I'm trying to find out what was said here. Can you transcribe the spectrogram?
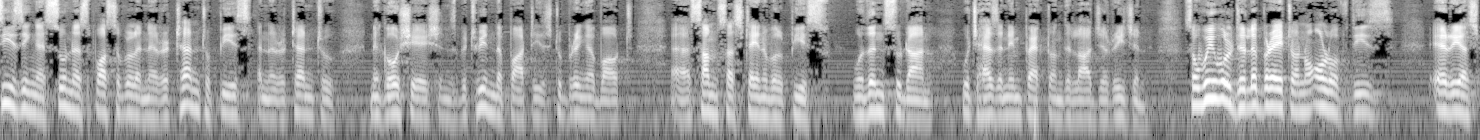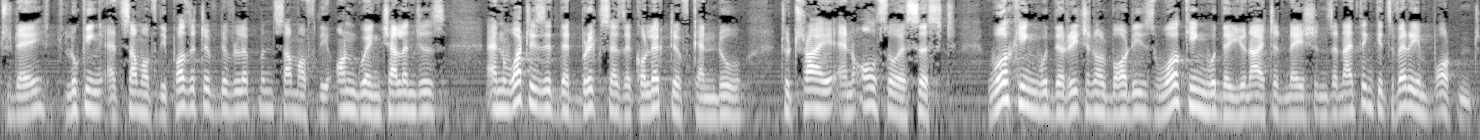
ceasing as soon as possible and a return to peace and a return to negotiations between the parties to bring about uh, some sustainable peace within Sudan, which has an impact on the larger region. So we will deliberate on all of these areas today, looking at some of the positive developments, some of the ongoing challenges, and what is it that BRICS as a collective can do to try and also assist, working with the regional bodies, working with the United Nations. And I think it's very important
